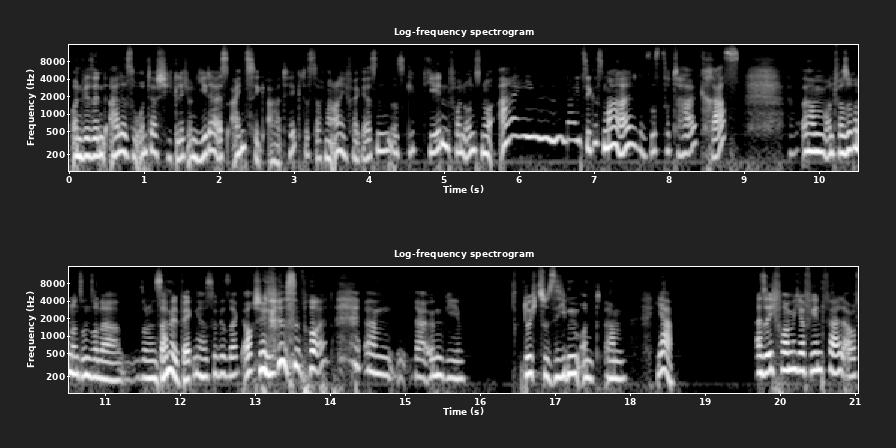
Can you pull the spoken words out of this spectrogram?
Und wir sind alle so unterschiedlich und jeder ist einzigartig. Das darf man auch nicht vergessen. Es gibt jeden von uns nur ein einziges Mal. Das ist total krass. Ähm, und versuchen uns in so, einer, so einem Sammelbecken, hast du gesagt, auch schönes Wort, ähm, da irgendwie durchzusieben. Und ähm, ja, also ich freue mich auf jeden Fall auf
